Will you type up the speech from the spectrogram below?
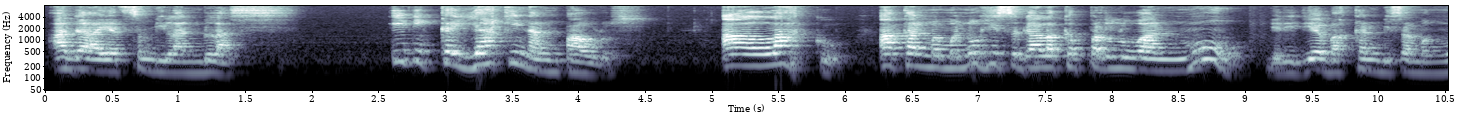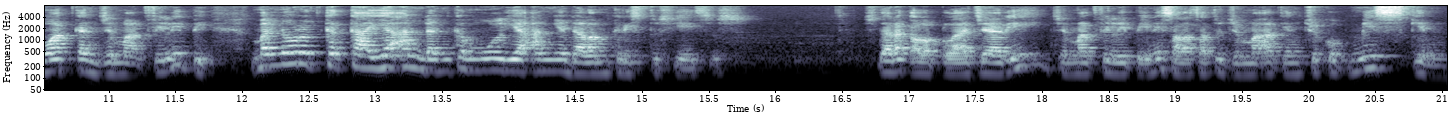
Ada ayat 19. Ini keyakinan Paulus. Allahku akan memenuhi segala keperluanmu. Jadi dia bahkan bisa menguatkan jemaat Filipi menurut kekayaan dan kemuliaannya dalam Kristus Yesus. Saudara kalau pelajari jemaat Filipi ini salah satu jemaat yang cukup miskin,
